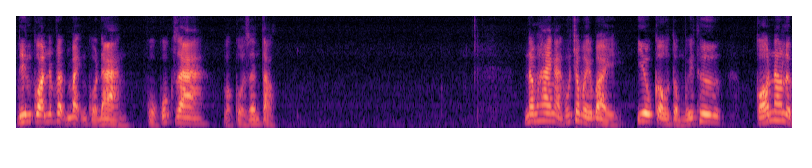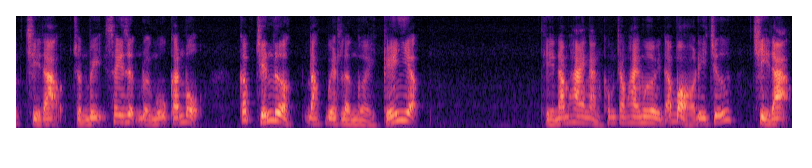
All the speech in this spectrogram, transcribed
liên quan đến vận mệnh của Đảng, của quốc gia và của dân tộc. Năm 2017, yêu cầu Tổng Bí thư có năng lực chỉ đạo chuẩn bị xây dựng đội ngũ cán bộ cấp chiến lược, đặc biệt là người kế nhiệm. Thì năm 2020 đã bỏ đi chữ chỉ đạo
